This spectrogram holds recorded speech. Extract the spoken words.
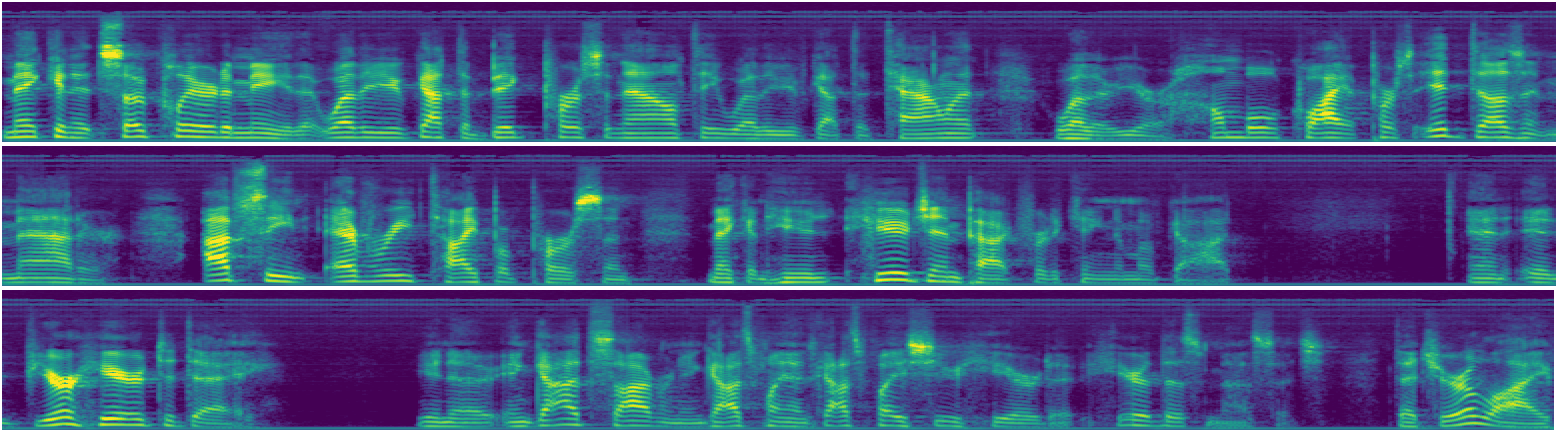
making it so clear to me that whether you've got the big personality, whether you've got the talent, whether you're a humble, quiet person, it doesn't matter. I've seen every type of person make a huge, huge impact for the kingdom of God. And if you're here today, you know, in God's sovereignty, in God's plans, God's placed you here to hear this message that your life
